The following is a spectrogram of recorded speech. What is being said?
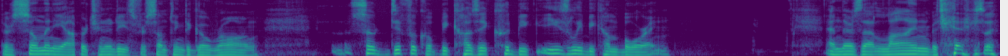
there's so many opportunities for something to go wrong. So difficult because it could be easily become boring. And there's that line, but there's, a,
